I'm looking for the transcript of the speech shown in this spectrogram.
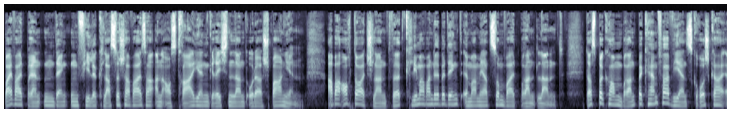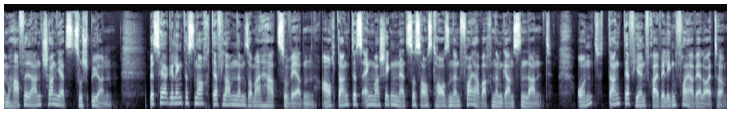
Bei Waldbränden denken viele klassischerweise an Australien, Griechenland oder Spanien. Aber auch Deutschland wird klimawandelbedingt immer mehr zum Waldbrandland. Das bekommen Brandbekämpfer wie Jens Gruschka im Havelland schon jetzt zu spüren. Bisher gelingt es noch, der Flammen im Sommer Herr zu werden, auch dank des engmaschigen Netzes aus tausenden Feuerwachen im ganzen Land. Und dank der vielen freiwilligen Feuerwehrleute.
